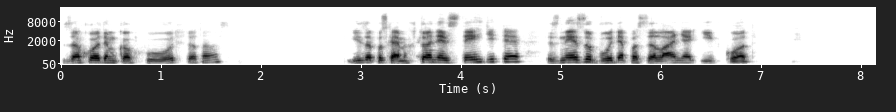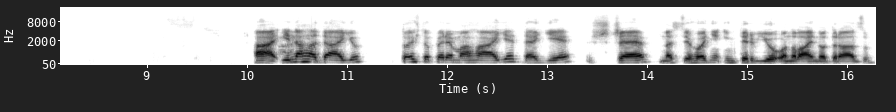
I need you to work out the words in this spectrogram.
Заходимо в Kahoot, Хто у нас? І запускаємо. Хто не встиг діти, знизу буде посилання і код. А, і нагадаю, той, хто перемагає, дає ще на сьогодні інтерв'ю онлайн одразу.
